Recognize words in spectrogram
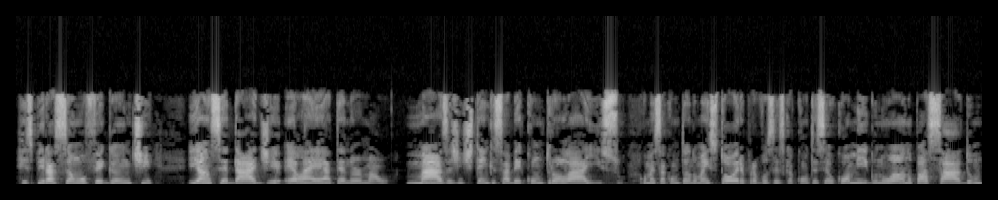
respiração ofegante e a ansiedade, ela é até normal. Mas a gente tem que saber controlar isso. Vou começar contando uma história para vocês que aconteceu comigo no ano passado,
